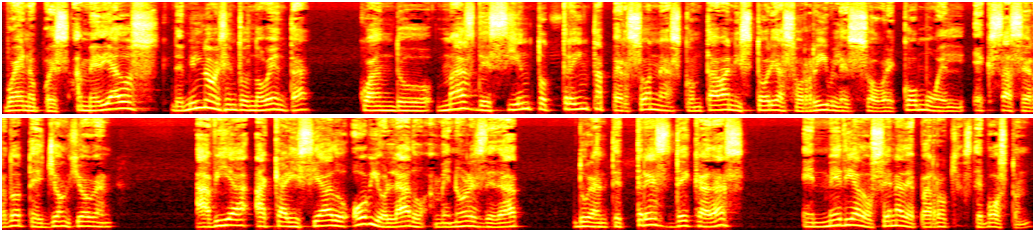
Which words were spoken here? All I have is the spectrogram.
Bueno, pues a mediados de 1990, cuando más de 130 personas contaban historias horribles sobre cómo el ex sacerdote John Hogan había acariciado o violado a menores de edad durante tres décadas en media docena de parroquias de Boston.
